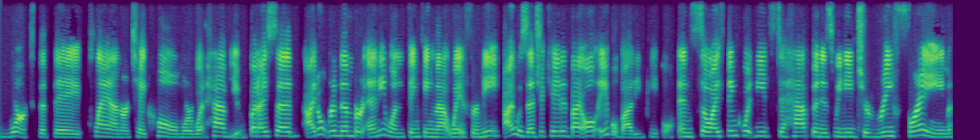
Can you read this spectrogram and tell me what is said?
work that they plan or take home or what have you. But I said, I don't remember anyone thinking that way for me. I was educated by all able bodied people. And so I think what needs to happen is we need to reframe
